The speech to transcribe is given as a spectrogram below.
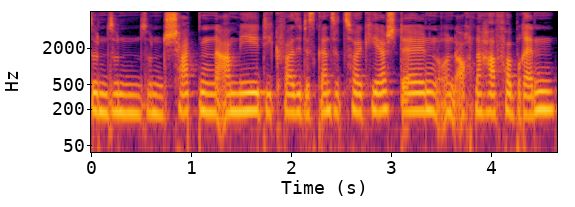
so, ein, so, so ein Schattenarmee, die quasi das ganze Zeug herstellen und auch nachher verbrennen.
